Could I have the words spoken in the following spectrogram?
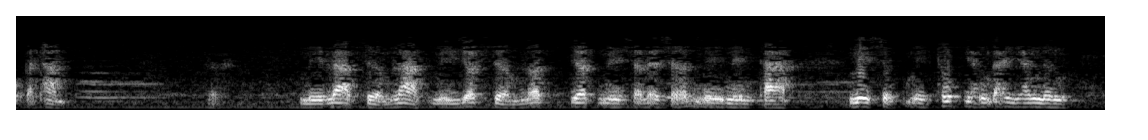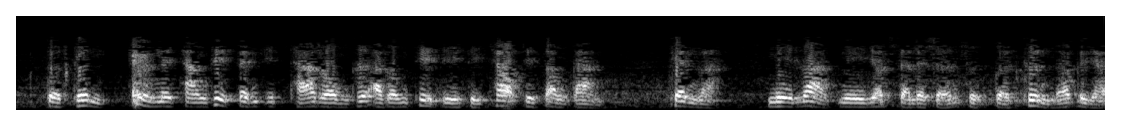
กกระทำ มีลาบเสื่อมลาบมียศเสื่อมลดยศมีสรเสริญมีนินทา มีสุขมีทุกข์อย่างใดอย่างหนึ่ง เกิดขึ้นในทางที่เป็นอิทธารมคืออารมณ์ที่ดีที่ชอบที่ต้องการ เช่นว่ามีลาบมียศสรรเสริญสุขเกิดขึ้นแล้วก็อย่า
